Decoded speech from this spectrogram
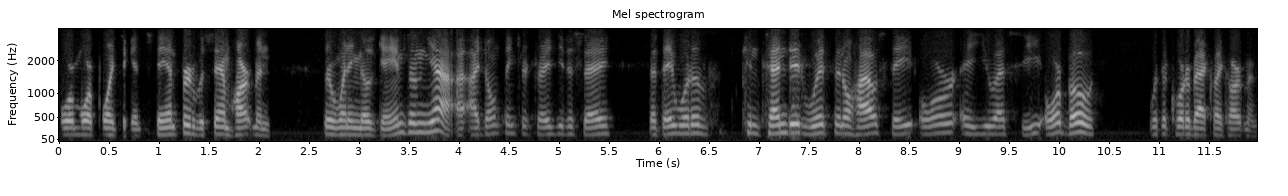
four more points against Stanford. With Sam Hartman, they're winning those games, and yeah, I, I don't think you're crazy to say that they would have contended with an Ohio State or a USC or both with a quarterback like Hartman.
